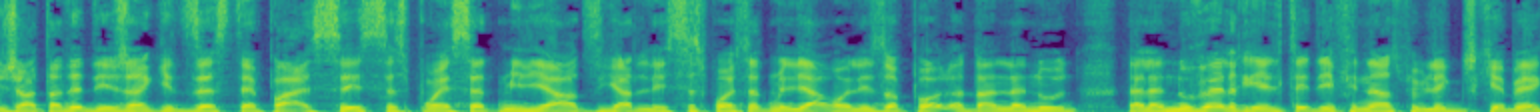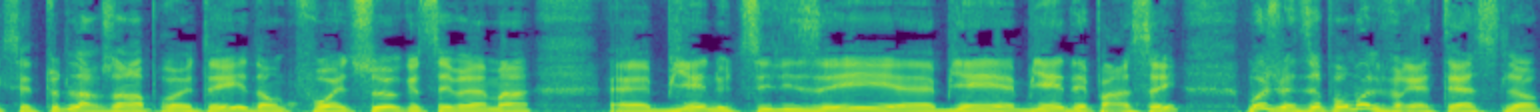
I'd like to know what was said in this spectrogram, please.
j'entendais des gens qui disaient que c'était pas assez, 6,7 milliards. Tu regardes, les 6,7 milliards, on les a pas là, dans la nouvelle réalité des finances publiques du Québec. C'est tout l'argent emprunté, donc faut être sûr que c'est vraiment euh, bien utilisé, euh, bien bien dépensé. Moi, je vais dire, pour moi, le vrai test là,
